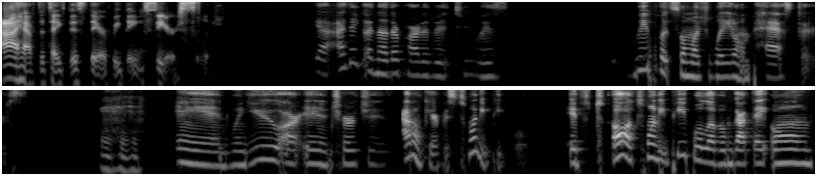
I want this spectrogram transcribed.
I have to take this therapy thing seriously. Yeah, I think another part of it too is we put so much weight on pastors. Mhm. And when you are in churches, I don't care if it's 20 people, if all 20 people of them got their own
